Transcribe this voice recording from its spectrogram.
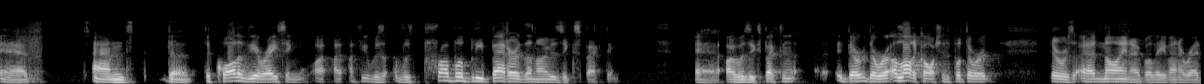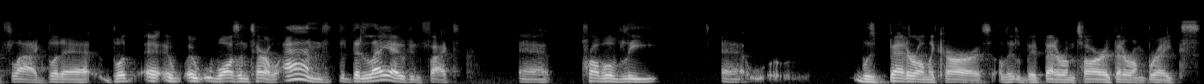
uh, and the the quality of racing I, I was was probably better than I was expecting. Uh, I was expecting there there were a lot of cautions, but there were there was a nine, I believe, and a red flag, but uh, but it, it wasn't terrible. And the, the layout, in fact, uh, probably uh, was better on the cars, a little bit better on tires, better on brakes,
